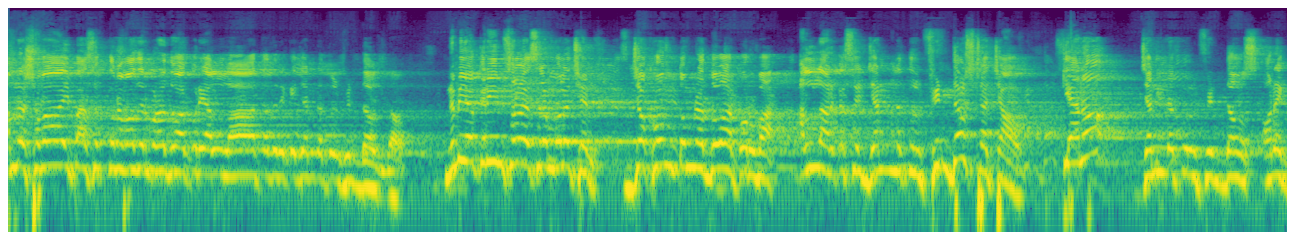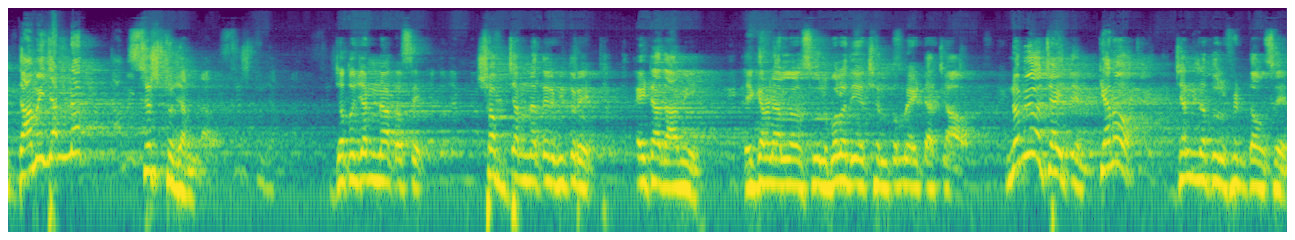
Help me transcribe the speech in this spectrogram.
আমরা সবাই পাঁচ ওয়াক্ত নামাজের পরে দোয়া করি, আল্লাহ তাদেরকে জান্নাতুল ফিরদাউস দাও। নবী করিম সাল্লাল্লাহু আলাইহি বলেছেন, যখন তোমরা দোয়া করবা, আল্লাহর কাছে জান্নাতুল ফিরদাউসটা চাও। কেন? জান্নাতুল ফিরদাউস অনেক দামি জান্নাত, শ্রেষ্ঠ জান্নাত। যত জান্নাত আছে, সব জান্নাতের ভিতরে এটা দামি। এই কারণে আল্লাহ রসুল বলে দিয়েছেন, তোমরা এটা চাও। নবীও চাইতেন, কেন? জান্নাতুল ফিরদাউসে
